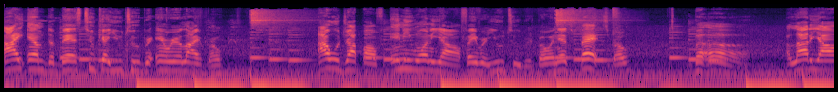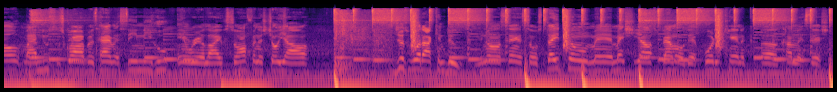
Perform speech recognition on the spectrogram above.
I am the best 2K YouTuber in real life, bro. I will drop off any one of y'all favorite YouTubers, bro, and that's facts, bro. But uh, a lot of y'all, my new subscribers, haven't seen me hoop in real life, so I'm finna show y'all just what I can do. You know what I'm saying? So stay tuned, man. Make sure y'all spam up that 40 can uh, comment section.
